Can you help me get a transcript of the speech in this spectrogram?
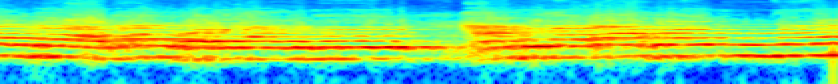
আমরা আদায় করলাম আপনারা হন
